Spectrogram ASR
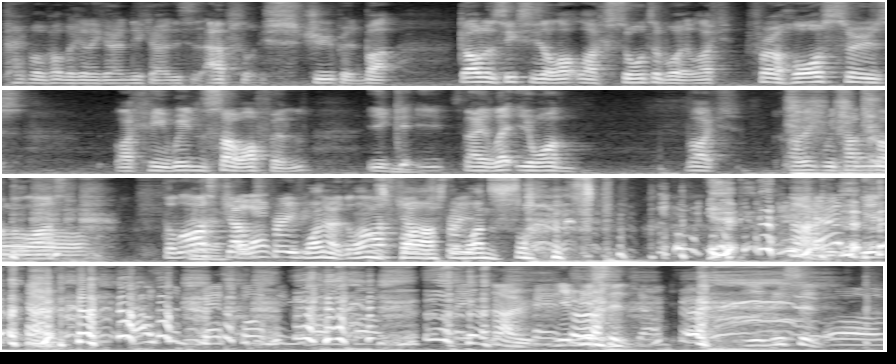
people are probably gonna go, Nico. This is absolutely stupid, but Golden Sixty is a lot like Saunter Boy. Like for a horse who's like he wins so often, you get you, they let you on. Like I think we touched on the last the last Yeah. jumps preview. One, no, the one's last fast and preview. one's slow. no, you, no, How's the best horse in Hong Kong? No, you're missing. You're missing. Oh,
